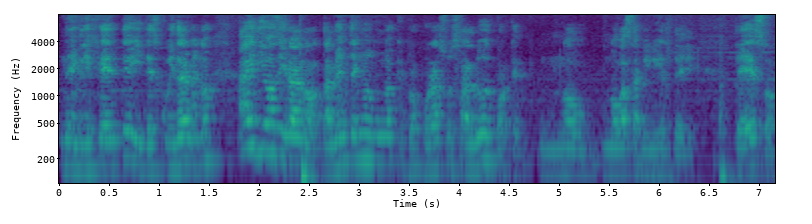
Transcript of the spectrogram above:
negligente y descuidarme, ¿no? Ay, Dios dirá, no, también tengo uno que procurar su salud porque no, no vas a vivir de, de eso.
